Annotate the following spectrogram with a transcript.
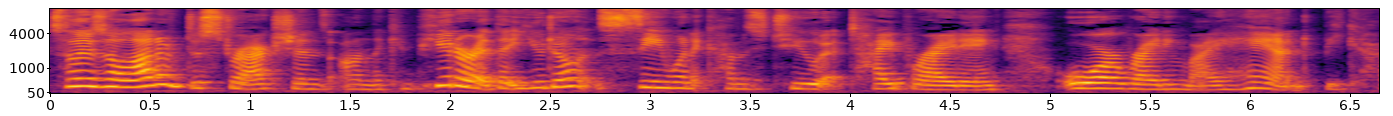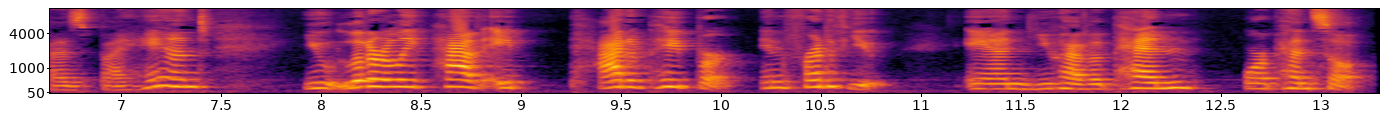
So there's a lot of distractions on the computer that you don't see when it comes to typewriting or writing by hand because by hand, you literally have a pad of paper in front of you and you have a pen or a pencil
